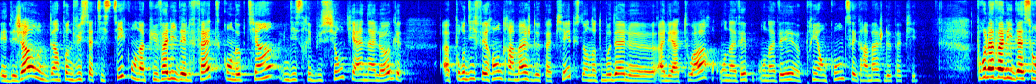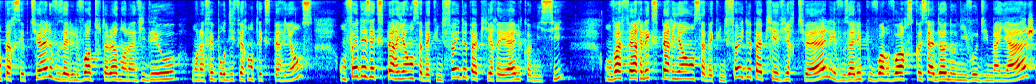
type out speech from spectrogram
Et déjà, d'un point de vue statistique, on a pu valider le fait qu'on obtient une distribution qui est analogue pour différents grammages de papier, puisque dans notre modèle euh, aléatoire, on avait, on avait pris en compte ces grammages de papier. Pour la validation perceptuelle, vous allez le voir tout à l'heure dans la vidéo, on l'a fait pour différentes expériences. On fait des expériences avec une feuille de papier réelle, comme ici, on va faire l'expérience avec une feuille de papier virtuelle et vous allez pouvoir voir ce que ça donne au niveau du maillage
